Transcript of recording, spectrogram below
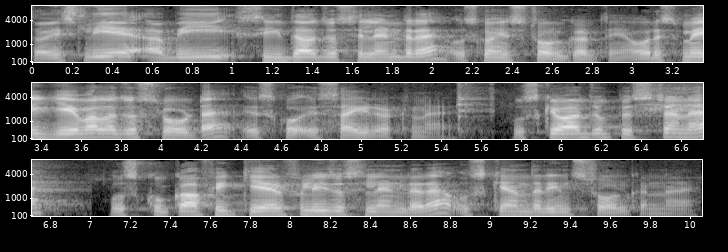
तो इसलिए अभी सीधा जो सिलेंडर है, उसको इंस्टॉल करते हैं। और इसमें ये वाला जो स्लोट है, इसको इस साइड रखना है। उसके बाद जो पिस्टन है, उसको काफ़ी केयरफुली जो सिलेंडर है, उसके अंदर इंस्टॉल करना है।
